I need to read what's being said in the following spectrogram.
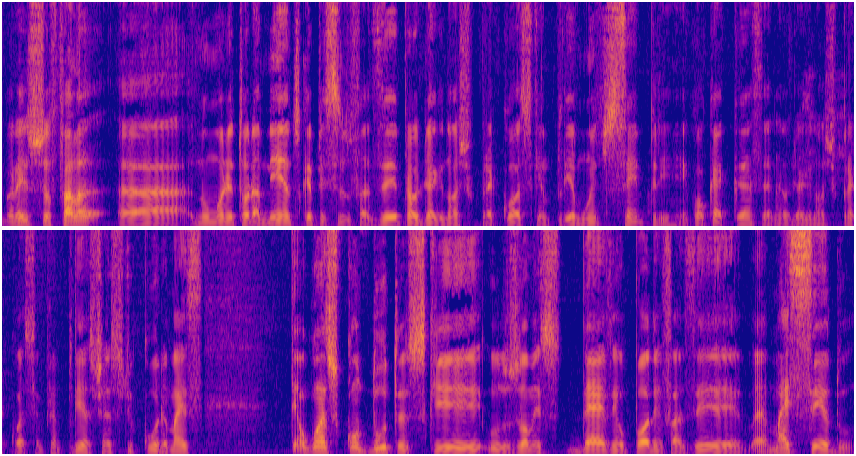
Agora, isso o senhor fala uh, no monitoramento que é preciso fazer para o diagnóstico precoce, que amplia muito sempre, em qualquer câncer, né? O diagnóstico precoce sempre amplia as chances de cura, mas tem algumas condutas que os homens devem ou podem fazer é, mais cedo,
